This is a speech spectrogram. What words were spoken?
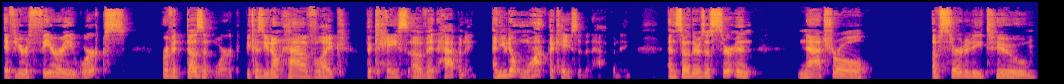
if your theory works or if it doesn't work because you don't have like the case of it happening and you don't want the case of it happening. And so there's a certain natural absurdity to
